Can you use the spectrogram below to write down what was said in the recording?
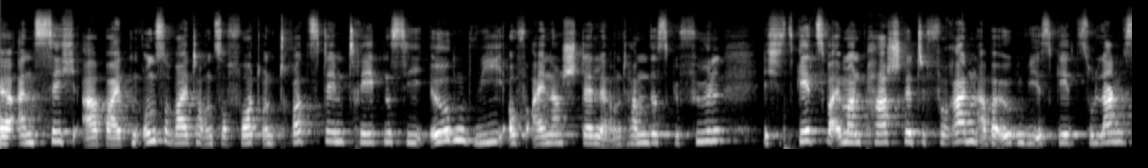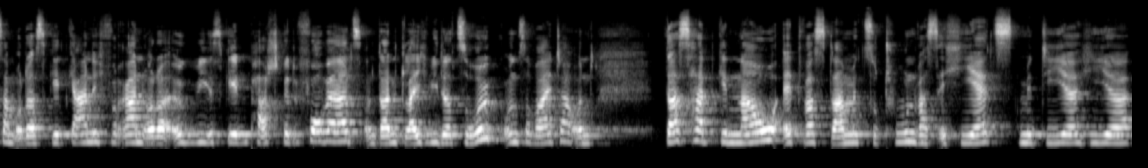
äh, an sich arbeiten und so weiter und so fort. Und trotzdem treten sie irgendwie auf einer Stelle und haben das Gefühl, ich, es geht zwar immer ein paar Schritte voran, aber irgendwie es geht zu langsam oder es geht gar nicht voran oder irgendwie es geht ein paar Schritte vorwärts und dann gleich wieder zurück und so weiter. Und das hat genau etwas damit zu tun, was ich jetzt mit dir hier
